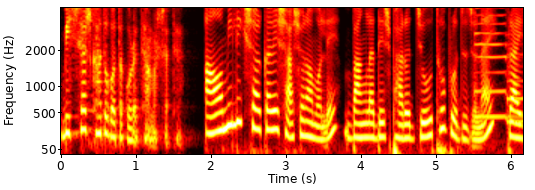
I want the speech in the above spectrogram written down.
বিশ্বাসঘাতকতা করেছে আমার সাথে। আওয়ামী লীগ সরকারের শাসনামলে বাংলাদেশ ভারত যৌথ প্রযোজনায় প্রায়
